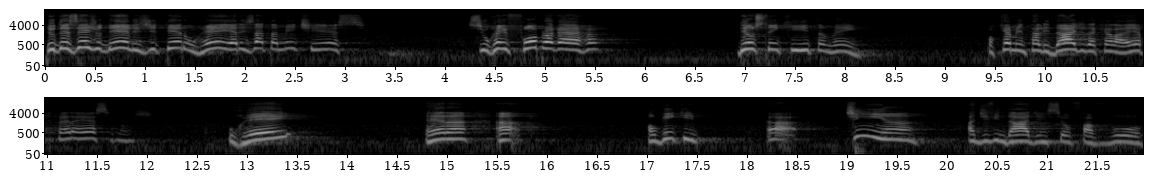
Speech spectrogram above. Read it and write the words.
E o desejo deles de ter um rei era exatamente esse. Se o rei for para a guerra, Deus tem que ir também. Porque a mentalidade daquela época era essa, irmãos. O rei era ah, alguém que ah, tinha a divindade em seu favor.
